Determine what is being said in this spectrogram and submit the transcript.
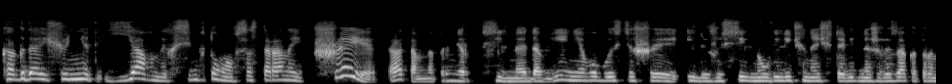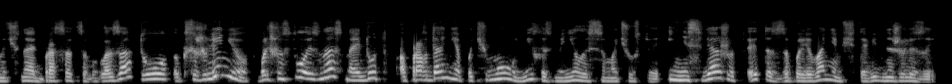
когда еще нет явных симптомов со стороны шеи, да, там, например, сильное давление в области шеи или же сильно увеличенная щитовидная железа, которая начинает бросаться в глаза, то, к сожалению, большинство из нас найдут оправдание, почему у них изменилось самочувствие, и не свяжут это с заболеванием щитовидной железы.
